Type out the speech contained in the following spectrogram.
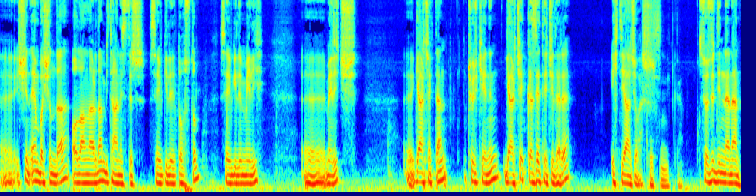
e, işin en başında olanlardan bir tanesidir sevgili dostum. Sevgili Melih e, Meriç. E, gerçekten Türkiye'nin gerçek gazetecilere ihtiyacı var. Kesinlikle. Sözü dinlenen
